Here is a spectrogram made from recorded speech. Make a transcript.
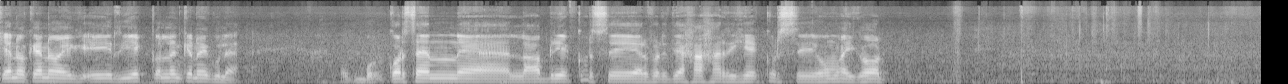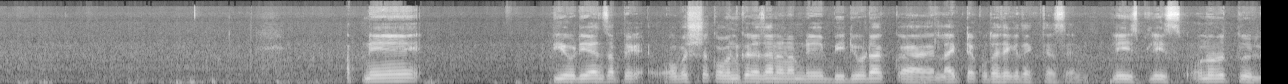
কেন কেন? এই রিয়েক্ট করলেন কেন এগুলা? করছেন লাভ রিয়েক্ট করছে, এরপরে দিয়ে হাহার রিয়েক্ট করছে ও মাই গড আপনি প্রিয় অডিয়েন্স আপনি অবশ্যই কমেন্ট করে জানান, আপনি ভিডিওটা লাইভটা কোথায় থেকে দেখতেছেন প্লিজ প্লিজ অনুরোধ রইল।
